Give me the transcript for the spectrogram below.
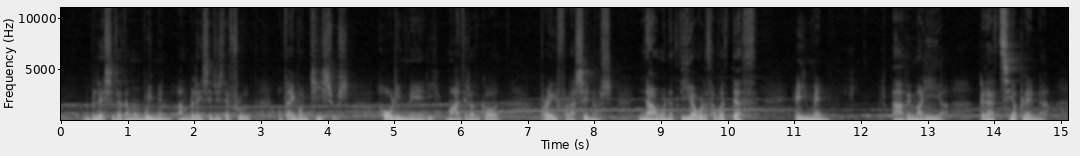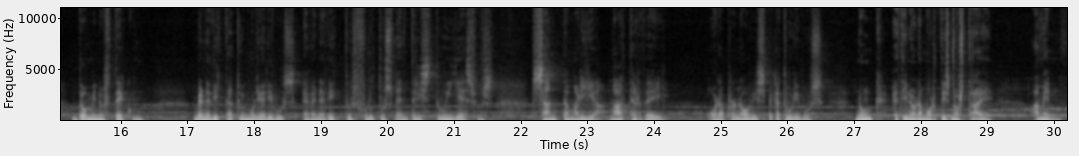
Blessed art among women, and blessed is the fruit of thy womb, Jesus. Holy Mary, Mother of God, pray for us sinners, now and at the hour of our death. Amen. Ave Maria, gratia plena, Dominus tecum, benedicta tui mulieribus, e benedictus fructus ventris tui, Iesus. Santa Maria, Mater Dei, ora pro nobis peccatoribus, nunc et in hora mortis nostrae. Amen.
